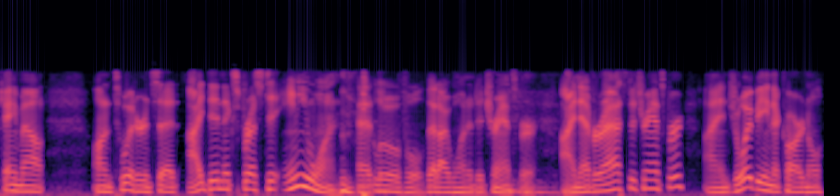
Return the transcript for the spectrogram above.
came out on Twitter and said, I didn't express to anyone at Louisville that I wanted to transfer. I never asked to transfer. I enjoy being a Cardinal.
